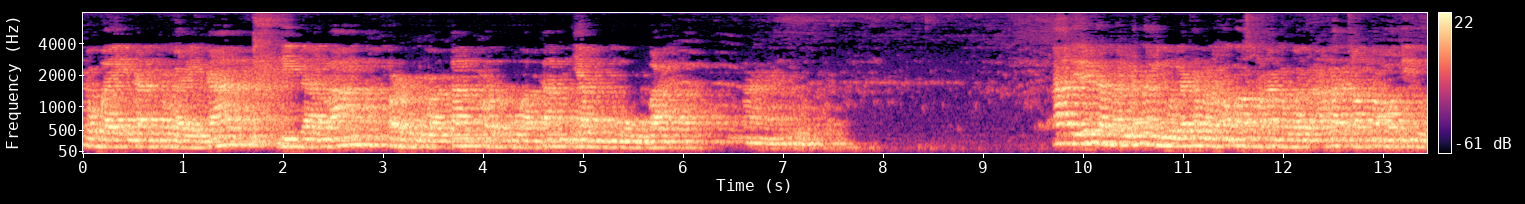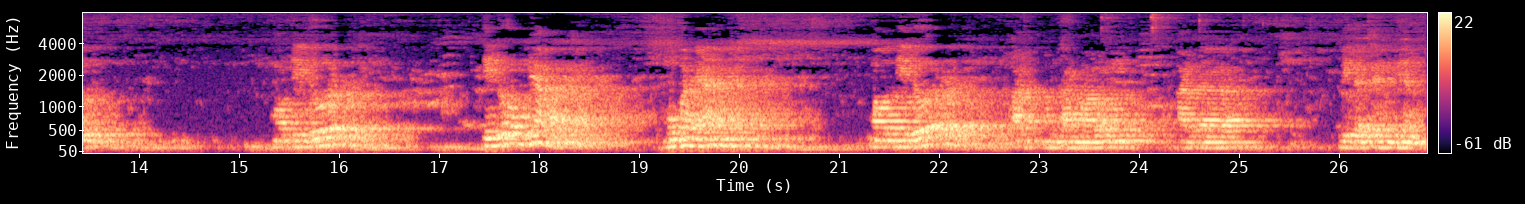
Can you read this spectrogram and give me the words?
kebaikan-kebaikan di dalam perbuatan-perbuatan yang mubah. Nah, itu. Nah, dan hadirat yang dimuliakan oleh Allah Subhanahu wa taala, contoh mau tidur. Mau tidur, tidur umumnya apa? Mubah ya. Mau tidur, ah, malam ada Liga Champions.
